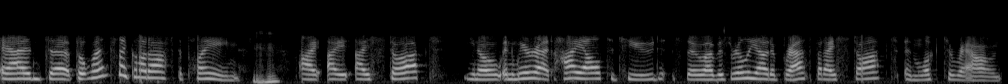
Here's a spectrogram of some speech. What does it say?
and uh, but once I got off the plane, mm-hmm. I, I I stopped. You know, and we were at high altitude, so I was really out of breath. But I stopped and looked around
